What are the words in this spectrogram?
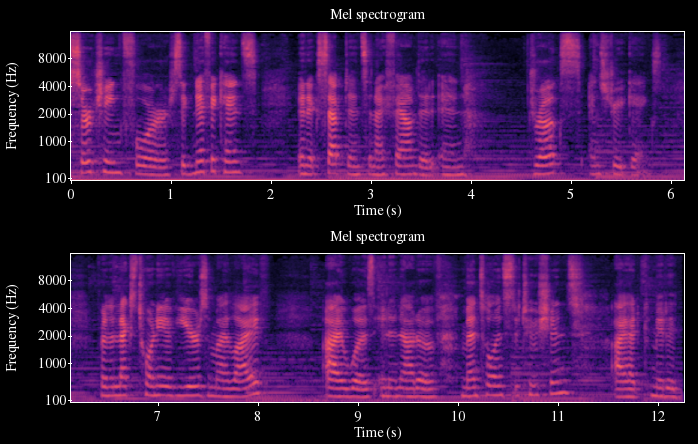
searching for significance and acceptance, and I found it in drugs and street gangs. For the next 20 of years of my life, I was in and out of mental institutions. I had committed,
